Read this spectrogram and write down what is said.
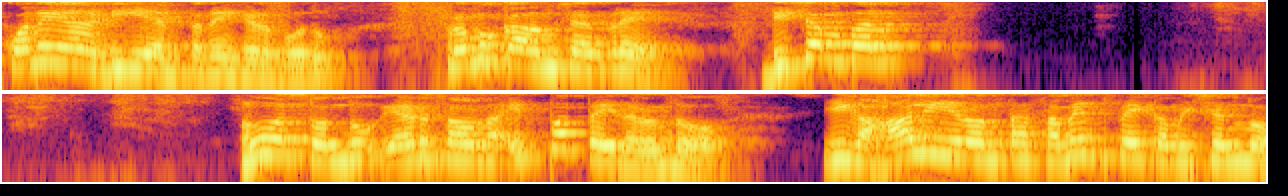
ಕೊನೆಯ ಡಿ ಎ ಅಂತಲೇ ಹೇಳ್ಬೋದು. ಪ್ರಮುಖ ಅಂಶ ಅಂದರೆ ಡಿಸೆಂಬರ್ ಮೂವತ್ತೊಂದು, ಎರಡು ಸಾವಿರದ ಇಪ್ಪತ್ತೈದರಂದು ಈಗ ಹಾಲಿ ಇರುವಂಥ ಸೆವೆಂತ್ ಪೇ ಕಮಿಷನ್ನು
